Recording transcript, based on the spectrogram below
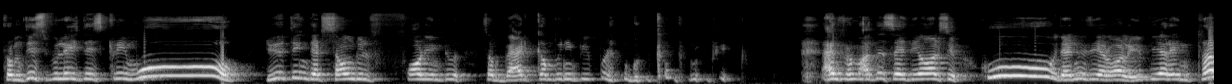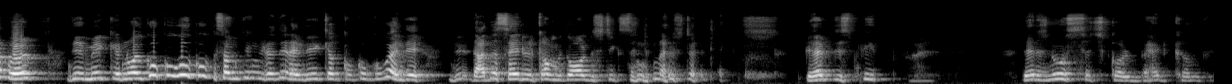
From this village, they scream, Whoa! Do you think that sound will fall into some bad company people and good company people? And from other side, they all say, Whoo! Then they are all, if they are in trouble, they make a noise, go, go, go, go, something like that, and they go, go, go, and they, they, the other side will come with all the sticks and the knives to attack. To help these people. There is no such called bad company.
